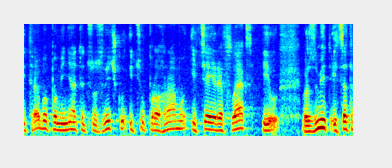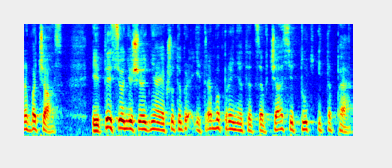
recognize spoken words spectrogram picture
і треба поміняти цю звичку, і цю програму, і цей рефлекс, і розумієте, і це треба час. І ти сьогоднішнього дня, якщо ти і треба прийняти це в часі тут і тепер.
